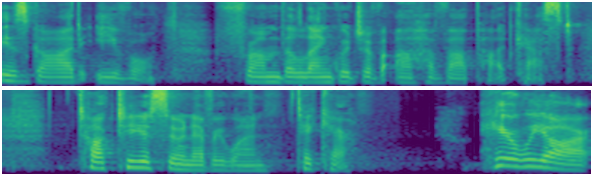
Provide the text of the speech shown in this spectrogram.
Is God Evil? from the Language of Ahava podcast. Talk to you soon, everyone. Take care. Here we are,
